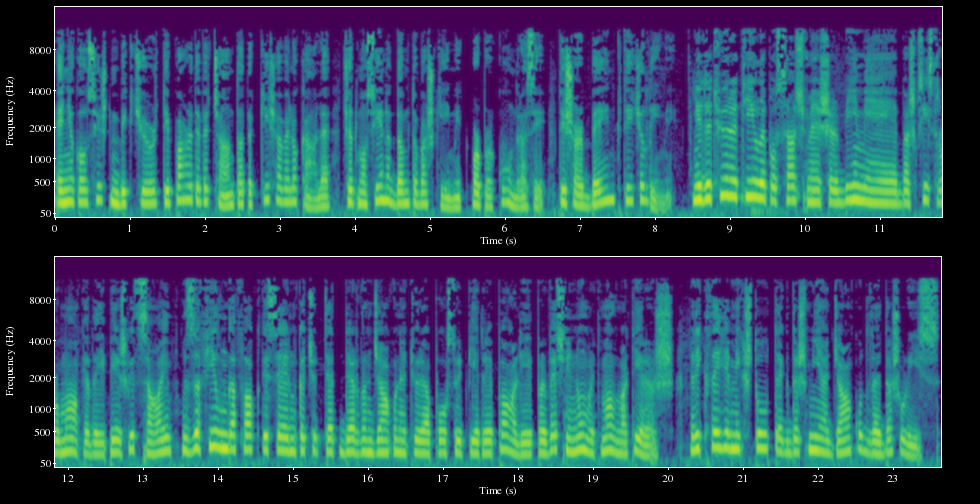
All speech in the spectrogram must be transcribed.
e njëkohësisht mbikëqyr tiparet e veçanta të kishave lokale që të mos jenë në dëm të bashkimit, por përkundrazi, t'i shërbejnë këtij qëllimi. Një detyrë e tillë e posaçme shërbimi e bashkësisë romake dhe ipeshkvit të saj, zë fill nga fakti se në këtë qytet derdhën gjakun e tyre apostujt Pjetri e Pali, përveç një numrit madh martirësh. Rikthehemi kështu tek dëshmia e gjakut dhe dashurisë.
